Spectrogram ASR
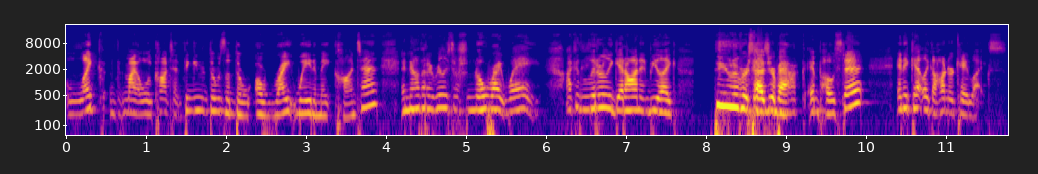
like my old content, thinking that there was a, a right way to make content. And now that I realize there's no right way, I could literally get on and be like, the universe has your back and post it and it get like 100k likes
